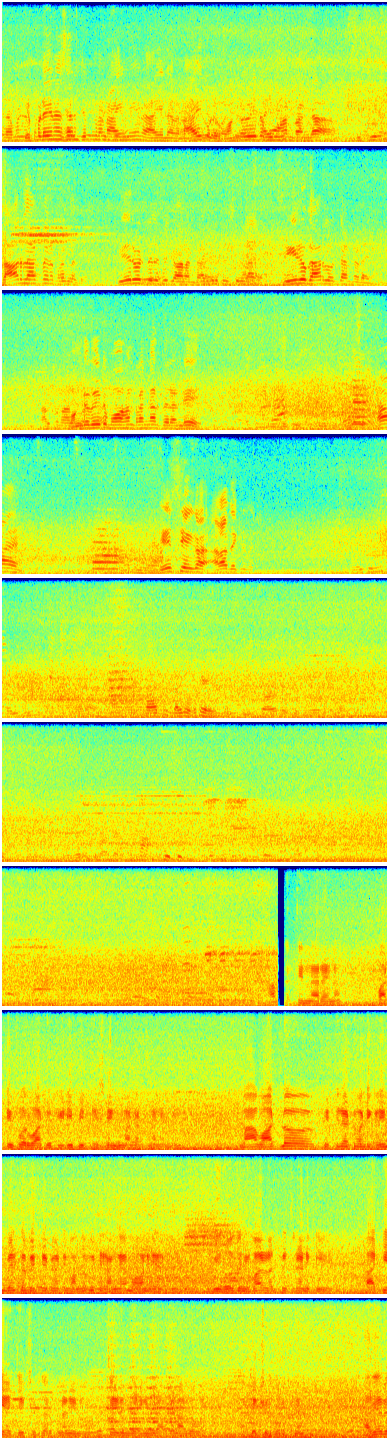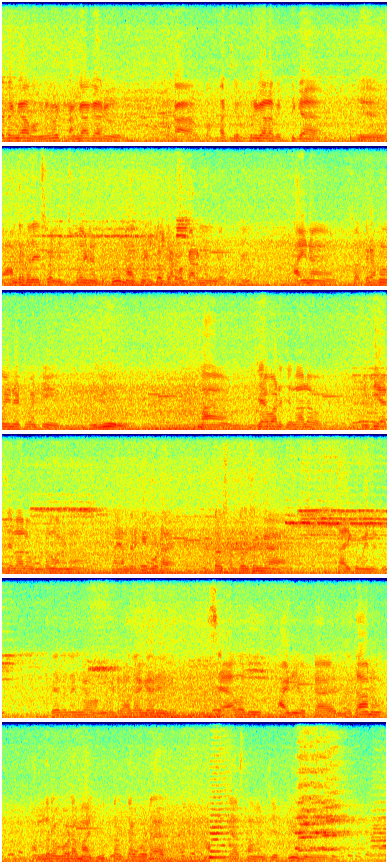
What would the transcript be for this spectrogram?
ఎప్పుడైనా సరే చెప్తున్నాను ఆయనే ఆయన నాయకుడు. వంగవీట మోహన్ రంగా గారు లేకపోయినా పర్లేదు. పేరు ఒకటి పిలిచి చాలంటాడు శ్రీలు గారులు వద్దంటాడు ఆయన. వంగవీటి మోహన్ రంగా అని పేరండి. హాయ్. ఏసీగా అలా దగ్గరికి వచ్చి. ఒకటే Satyanarayana forty four ward TDP president మాట్లాడుతున్నానండి. మా వార్డులో పెట్టినటువంటి గ్రీన్ బెల్ట్తో పెట్టినటువంటి వంగవీటి రంగా మోహన్ గారికి ఈరోజు నివాళులు అర్పించడానికి పార్టీ అధ్యక్షుడి తరఫున నేను చేయడం జరిగింది. నలభై నాలుగో వార్డు అధ్యక్షుడి తరఫున అదేవిధంగా వంగవీటి రంగా గారు ఒక గొప్ప చరిత్ర గల వ్యక్తిగా ఆంధ్రప్రదేశ్లో నిలిచిపోయినందుకు మాకు ఎంతో గర్వకారణంగా ఉంది. ఆయన స్వగ్రహం అయినటువంటి ఉయ్యూరు మా విజయవాడ జిల్లాలో ఎన్టీఆర్ జిల్లాలో ఉండడం వలన మా అందరికీ కూడా ఎంతో సంతోషంగా దాయకమైనది. అదేవిధంగా వంగవీటి రాధా గారి సేవలు ఆయన యొక్క నిదానం అందరూ కూడా మా యూత్ అంతా కూడా చేస్తామని చెప్పి మేము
